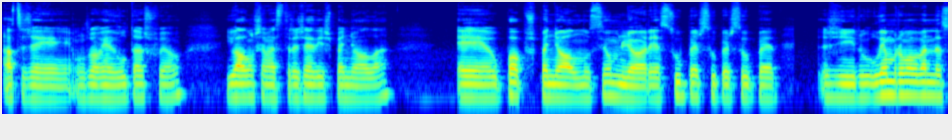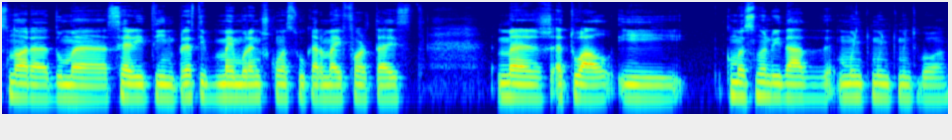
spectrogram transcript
ou seja, é um jovem adulto, acho eu. E o álbum chama-se Tragédia Espanhola. É o pop espanhol no seu melhor, é super, super, super giro. Lembra uma banda sonora de uma série teen, parece tipo meio morangos com açúcar, meio for taste, mas atual e com uma sonoridade muito, muito, muito boa.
